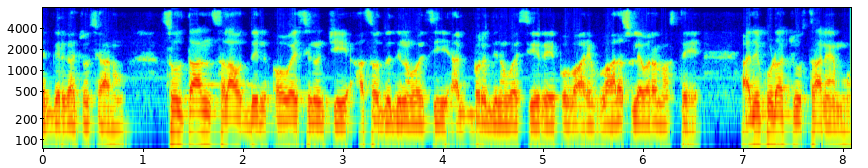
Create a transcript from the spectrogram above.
దగ్గరగా చూశాను. సుల్తాన్ సలావుద్దీన్ ఓవైసీ నుంచి అసదుద్దీన్ ఓవైసీ అక్బరుద్దీన్ ఓవైసీ రేపు వారి వారసులు ఎవరైనా వస్తే అది కూడా చూస్తానేమో.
